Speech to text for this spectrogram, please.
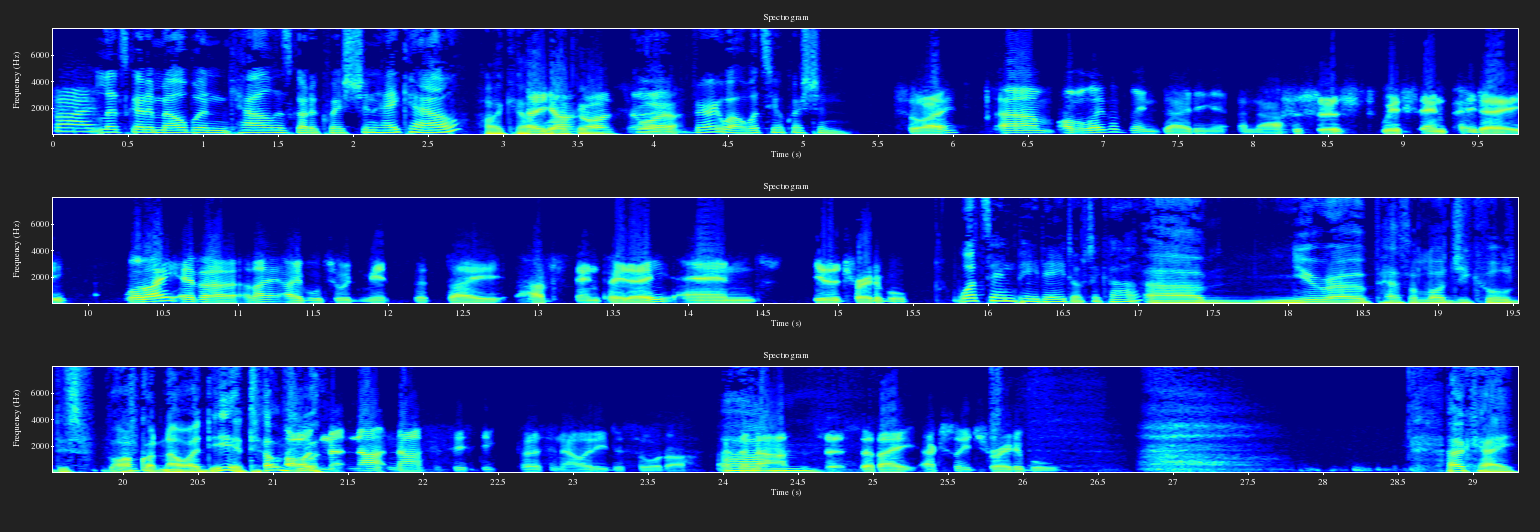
Bye. Let's go to Melbourne. Cal has got a question. Hey, Cal. Hi, Cal. How you going, welcome. guys? How are you? Very well. What's your question? Sorry. Um, I believe I've been dating a narcissist with NPD. Will they ever, are they able to admit that they have NPD and is it treatable? What's NPD, Dr. Karl? Um, neuropathological dis... I've got no idea. Tell me. Oh, what- n- n- narcissistic personality disorder. As Um, a narcissist, are they actually treatable? Okay.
